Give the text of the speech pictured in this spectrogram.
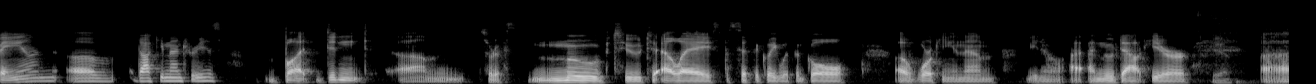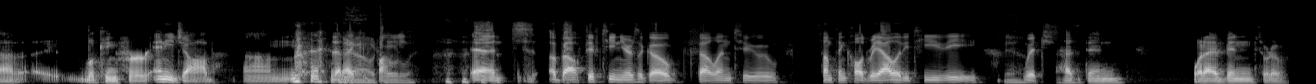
fan of documentaries, but didn't um, sort of move to to LA specifically with the goal of working in them. You know, I, I moved out here yeah. uh, looking for any job um, that yeah, I could find. Totally. and about 15 years ago, fell into something called reality TV, yeah. which has been what I've been sort of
